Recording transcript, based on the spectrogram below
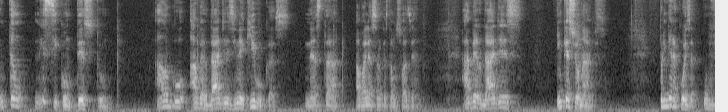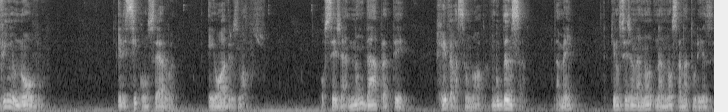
Então, nesse contexto, algo há verdades inequívocas nesta avaliação que estamos fazendo. Há verdades inquestionáveis. Primeira coisa, o vinho novo, ele se conserva em odres novos. Ou seja, não dá para ter revelação nova, mudança. Amém? Que não seja na, no, na nossa natureza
